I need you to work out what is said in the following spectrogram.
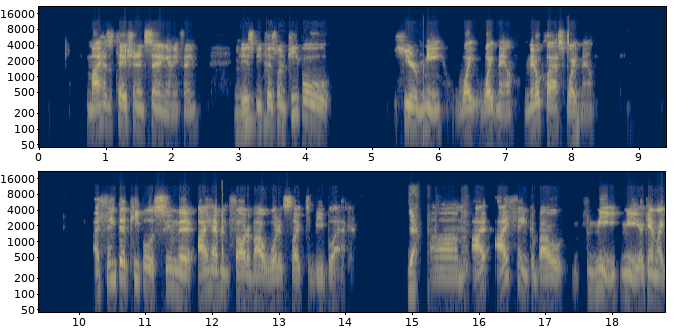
my hesitation in saying anything mm-hmm. is because when people hear me, white white male, middle class white male, I think that people assume that I haven't thought about what it's like to be black. Yeah. Um, I I think about me, me again, like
